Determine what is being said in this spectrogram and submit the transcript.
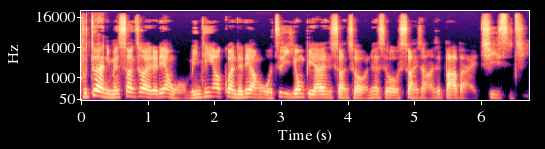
不对啊，你们算出来的量，我明天要灌的量，我自己用 B I N 算出来，我那时候算上是八百七十几。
